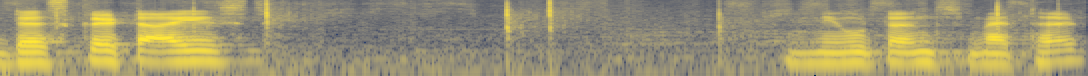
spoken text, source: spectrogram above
Discretized Newton's method.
